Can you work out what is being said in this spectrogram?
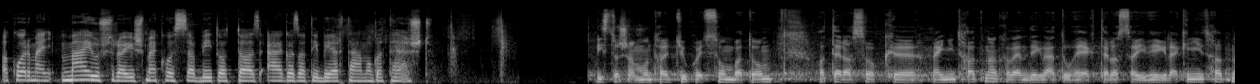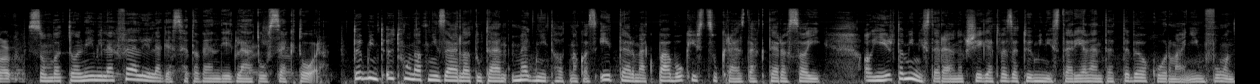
A kormány már májusra is meghosszabbította az ágazati bértámogatást. Biztosan mondhatjuk, hogy szombaton a teraszok megnyithatnak, a vendéglátóhelyek teraszai végre kinyithatnak. Szombattól némileg fellélegezhet a vendéglátó szektor. Több mint öt hónapnyi zárlat után megnyithatnak az éttermek, pubok és cukrászdák teraszai. A hírt a miniszterelnökséget vezető miniszter jelentette be a kormányinfón.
